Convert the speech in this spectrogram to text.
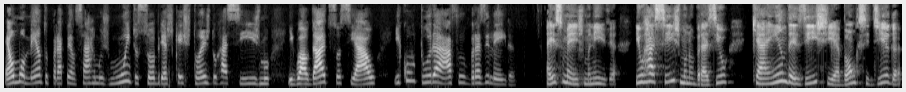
é um momento para pensarmos muito sobre as questões do racismo, igualdade social e cultura afro-brasileira. É isso mesmo, Nívia. E o racismo no Brasil, que ainda existe, e é bom que se diga,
